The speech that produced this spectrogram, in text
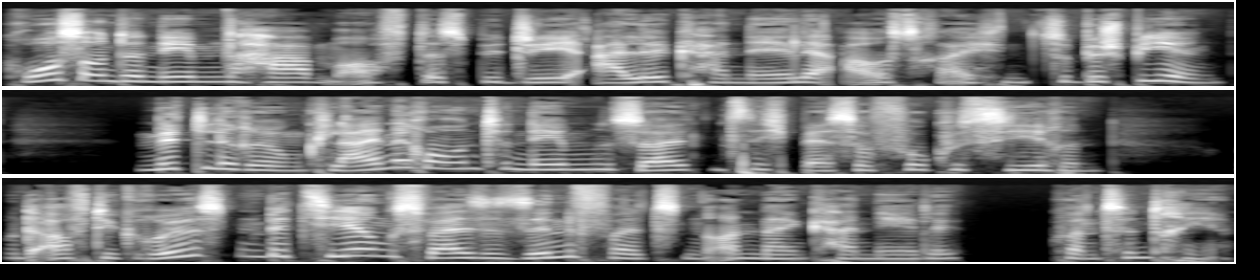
Große Unternehmen haben oft das Budget, alle Kanäle ausreichend zu bespielen. Mittlere und kleinere Unternehmen sollten sich besser fokussieren und auf die größten bzw. sinnvollsten Online-Kanäle konzentrieren.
